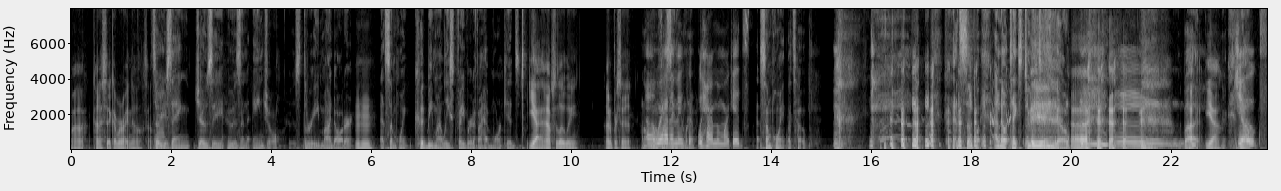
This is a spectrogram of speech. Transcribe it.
I'm kind of sick of her right now. So. So you're saying Josie, who is an angel, who is three, my daughter, Mm-hmm. at some point could be my least favorite if I have more kids. Yeah, absolutely, hundred percent. I don't Oh, know we're if having more, one we're having more kids. At some point, let's hope. At some point, I know it takes two to tango, but Yeah. Jokes.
